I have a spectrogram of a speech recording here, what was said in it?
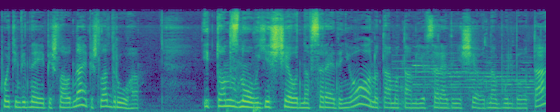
потім від неї пішла одна і пішла друга. І там знову є ще одна всередині. О, ну там, отам є всередині ще одна бульба, ота.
